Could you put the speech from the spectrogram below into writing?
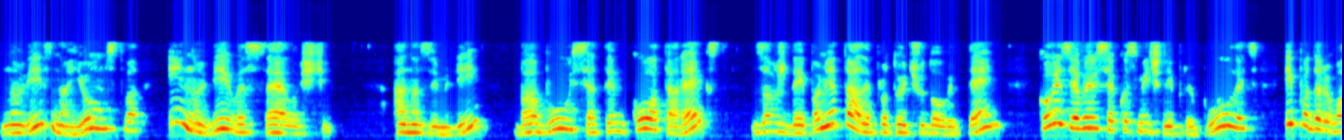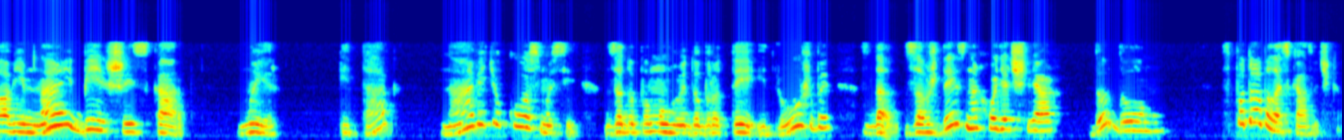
нові знайомства і нові веселощі. А на землі бабуся, Тимко та Рекс завжди пам'ятали про той чудовий день, коли з'явився космічний прибулець і подарував їм найбільший скарб мир. І так, навіть у космосі, за допомогою доброти і дружби, завжди знаходять шлях додому. Сподобалась казочка?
